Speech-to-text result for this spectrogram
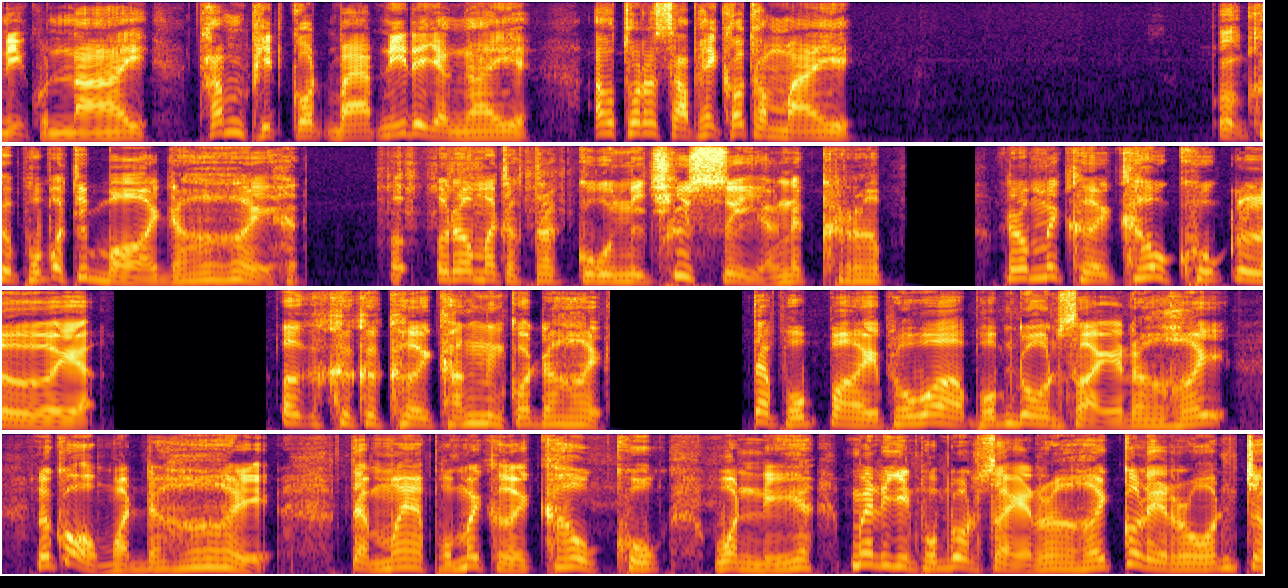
นี่คุณนายทำผิดกฎแบบนี้ได้ยังไง เอาโทรศัพท์ให้เขาทำไม เอ่อคือผมอธิบายได้เอ่อเรามาจากตระกูลมีชื่อเสียงนะครับ เราไม่เคยเข้าคุกเลยอะเออเคยเคยคยครั้งหนึ่งก็ได้ แต่ผมไปเพราะว่าผมโดนใส่ร้ายแล้วก็ออกมาได้ แต่แม่ผมไม่เคยเข้าคุก วันนี้แม่ได้ยินผมโดนใส่ร้ายก็เลยร้อนใจ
